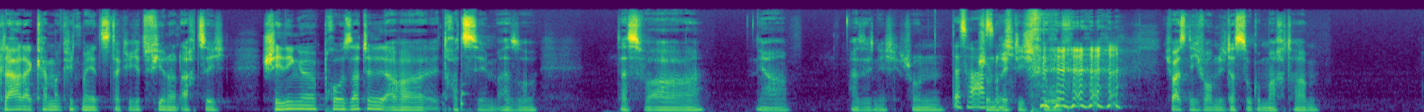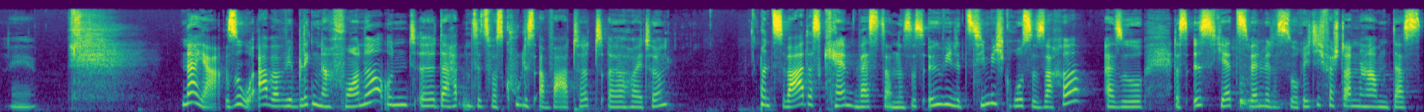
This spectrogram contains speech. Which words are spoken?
Klar, da kann man, kriegt man jetzt, da kriegt jetzt 480 Schillinge pro Sattel, aber trotzdem, also das war, ja, weiß ich nicht, schon, schon richtig doof. ich weiß nicht, warum die das so gemacht haben. Nee. Naja, so, aber wir blicken nach vorne und äh, da hat uns jetzt was Cooles erwartet äh, heute. Und zwar das Camp Western. Das ist irgendwie eine ziemlich große Sache. Also das ist jetzt, wenn wir das so richtig verstanden haben, das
